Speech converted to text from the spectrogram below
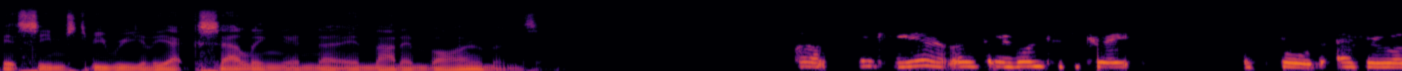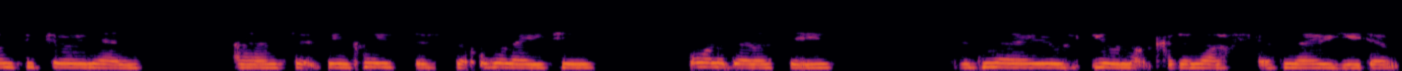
it seems to be really excelling in uh, in that environment. Oh. Yeah, like we wanted to create a sport that everyone could join in, um, so it's inclusive for all ages, all abilities. There's no you're not good enough. There's no you don't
